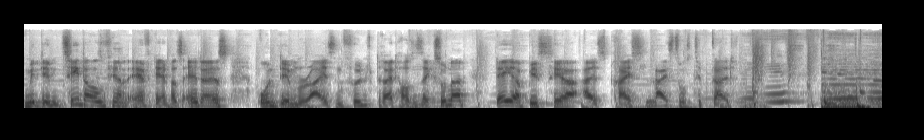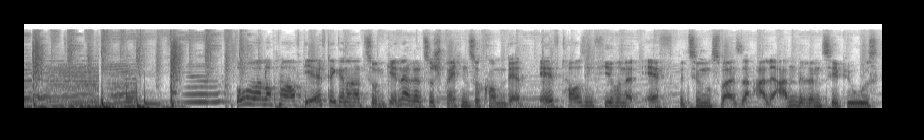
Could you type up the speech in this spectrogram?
mit dem 10400F, der etwas älter ist, und dem Ryzen 5 3600, der ja bisher als Preis-Leistungstipp galt. Um aber nochmal auf die 11. Generation generell zu sprechen zu kommen, der 11400F bzw. alle anderen CPUs,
